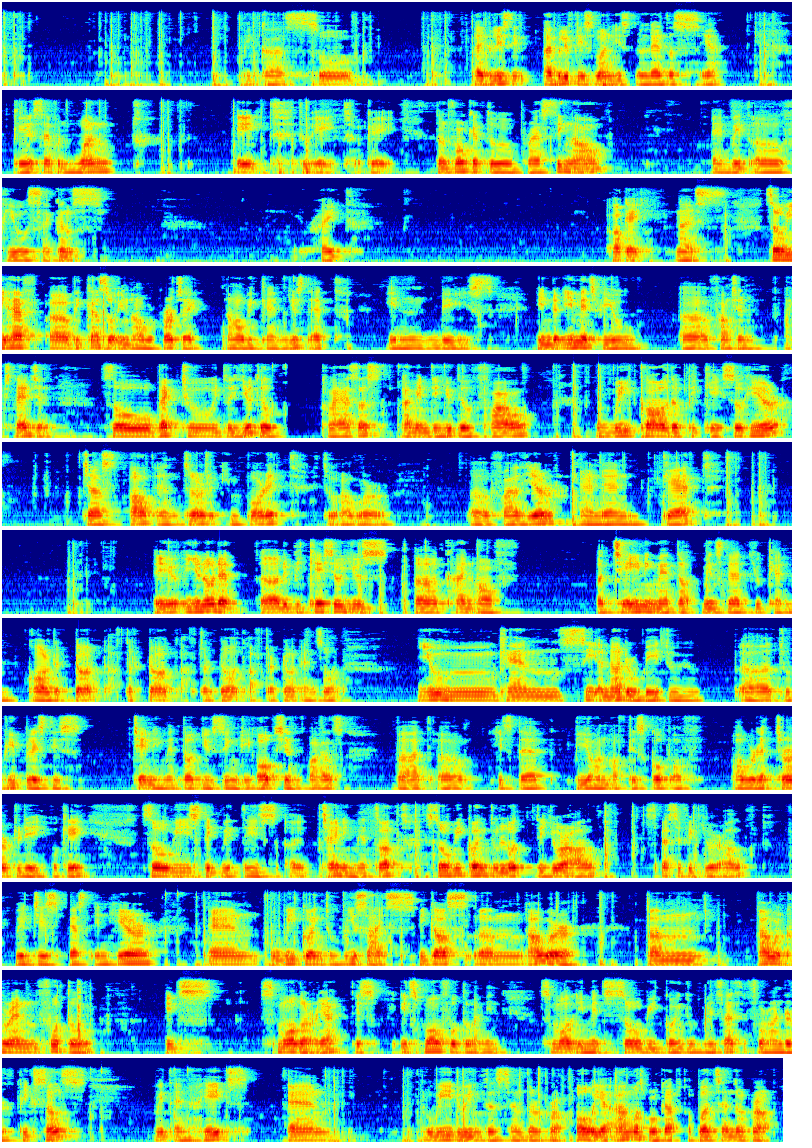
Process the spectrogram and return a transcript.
Picasso. I believe i believe this one is the latest yeah. Okay seven one eight to eight. Okay don't forget to press signal and wait a few seconds. Right. Okay nice. So we have uh, Picasso in our project. Now we can use that in this in the image view uh, function extension. So back to the util classes I mean the util file we call the Picasso here just alt enter to import it to our uh, file here and then get. You, you know that uh, the Picasso use a kind of a chaining method means that you can call the dot after dot after dot after dot and so on. You can see another way to uh, to replace this chaining method using the option files but uh, that beyond of the scope of our lecture today okay? So we stick with this uh, method. So we're going to load the url specific url which is best in here and we're going to resize because um, our um, our current photo it's smaller yeah? It's it's small photo I mean small image. So we're going to resize 400 pixels width and height and we doing the center crop? Oh yeah I almost forgot about center crop.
